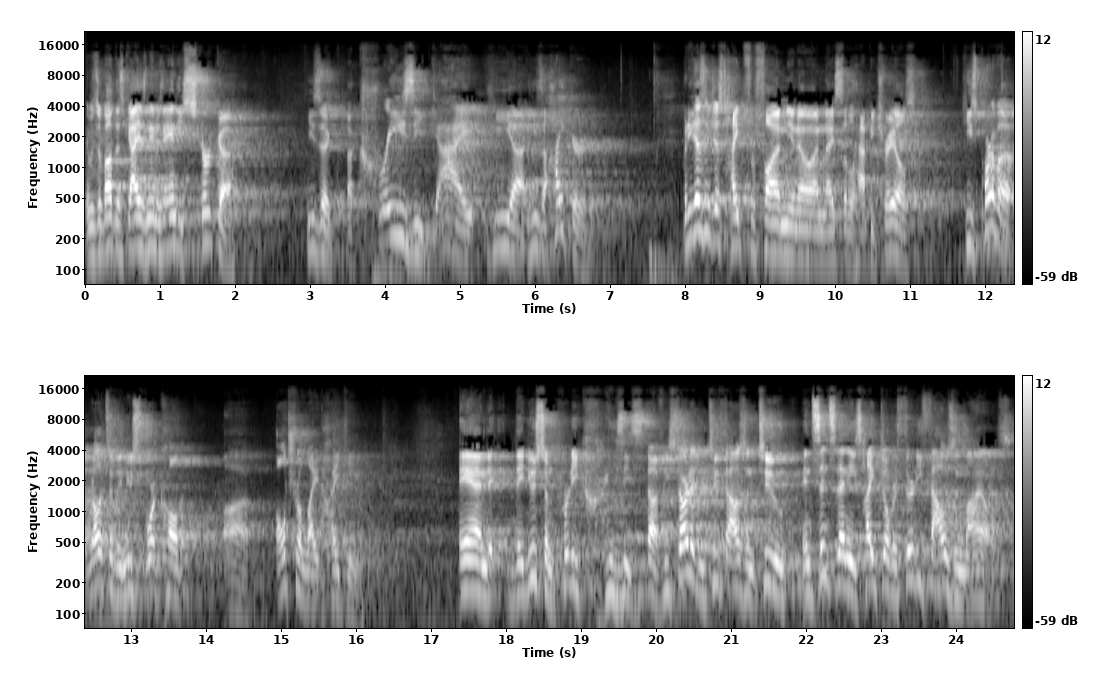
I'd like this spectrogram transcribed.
it was about this guy. His name is Andy Skurka. He's a, a crazy guy. He, uh, he's a hiker. But he doesn't just hike for fun, you know, on nice little happy trails. He's part of a relatively new sport called uh, ultralight hiking. And they do some pretty crazy stuff. He started in 2002, and since then he's hiked over 30,000 miles.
